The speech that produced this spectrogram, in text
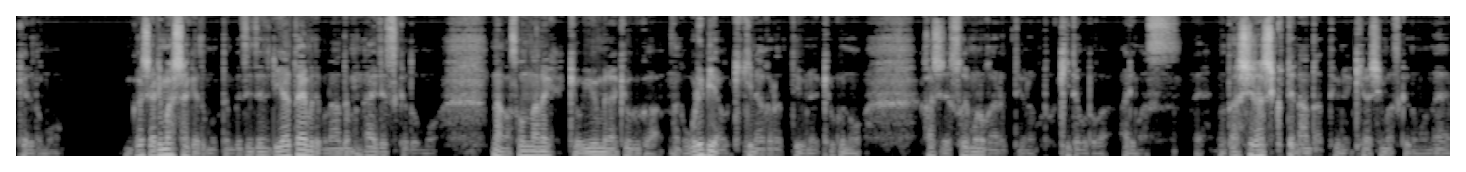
けれども、昔ありましたけどもって別に全然リアタイムでもなんでもないですけども、なんかそんなね、今日有名な曲が、なんかオリビアを聴きながらっていうね、曲の歌詞でそういうものがあるっていうようなことを聞いたことがあります。ね、私らしくってなんだっていうね、気がしますけどもね。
